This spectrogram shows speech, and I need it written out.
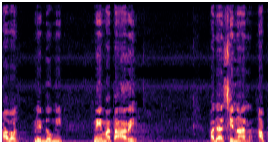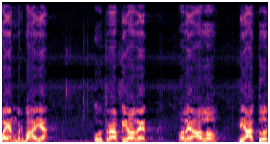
Allah lindungi. Nih matahari ada sinar apa yang berbahaya? Ultraviolet. Oleh Allah diatur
